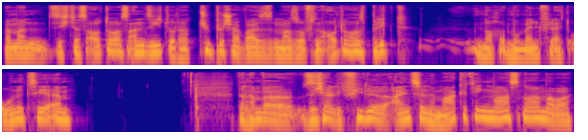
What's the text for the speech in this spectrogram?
wenn man sich das Autohaus ansieht oder typischerweise mal so auf ein Autohaus blickt, noch im Moment vielleicht ohne CRM, dann haben wir sicherlich viele einzelne Marketingmaßnahmen, aber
